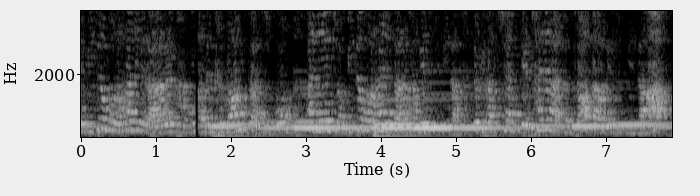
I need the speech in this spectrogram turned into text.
이 시간 우리의 믿음으로 하나님의 나라를 가기 하는 그 마음 가지고 하나님 저 믿음으로 하나님 나라 가겠습니다. 이렇게 같이 함께 찬양하면서 나가겠습니다.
